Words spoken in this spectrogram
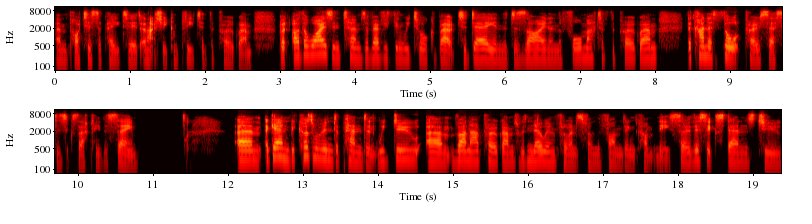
um, participated and actually completed the program. But otherwise, in terms of everything we talk about today in the design and the format of the program, the kind of thought process is exactly the same. Um, again, because we're independent, we do um, run our programs with no influence from the funding company. So this extends to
